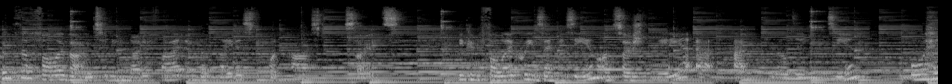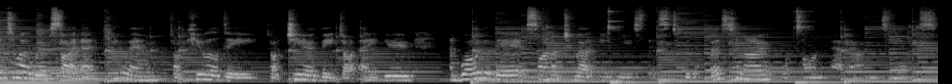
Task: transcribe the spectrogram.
Click the follow button to be notified of the latest podcast episodes. You can follow Queensland Museum on social media at, at Museum or head to our website at qm.qld.gov.au and while you're there, sign up to our e-news list to be the first to know what's on at our museums.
